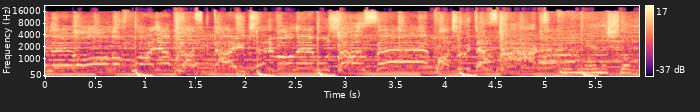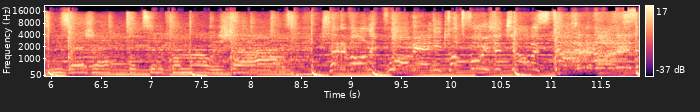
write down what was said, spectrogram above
czarne, ono wchłania blask Daj czerwonemu szansę, poczuj ten znak Nie myśl o tym zerze, to tylko mały żart. Czerwony płomień to twój życiowy start Czerwony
